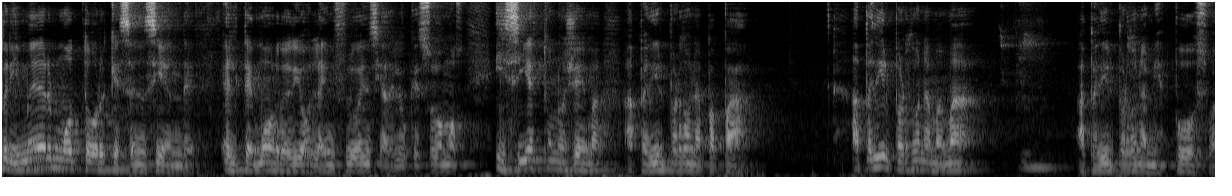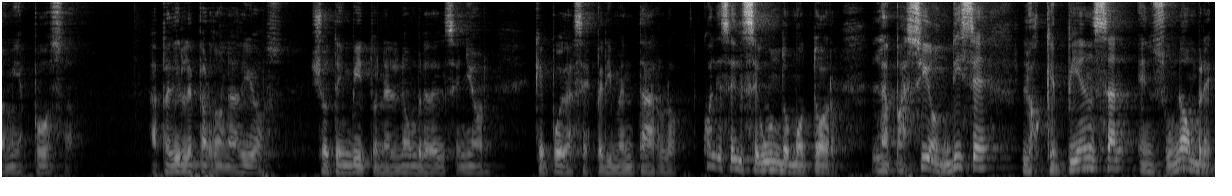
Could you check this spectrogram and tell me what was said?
Primer motor que se enciende, el temor de Dios, la influencia de lo que somos. Y si esto nos lleva a pedir perdón a papá, a pedir perdón a mamá, a pedir perdón a mi esposo, a mi esposa, a pedirle perdón a Dios, yo te invito en el nombre del Señor que puedas experimentarlo. ¿Cuál es el segundo motor? La pasión. Dice los que piensan en su nombre.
